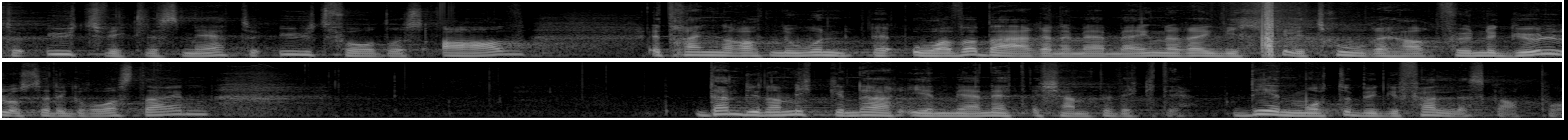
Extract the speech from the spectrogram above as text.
til å utvikles med, til å utfordres av. Jeg trenger at noen er overbærende med meg når jeg virkelig tror jeg har funnet gull, og så er det gråstein. Den dynamikken der i en menighet er kjempeviktig. Det er en måte å bygge fellesskap på.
